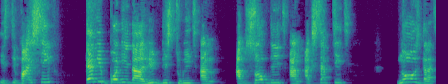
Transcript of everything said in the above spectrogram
is divisive. Anybody that read this tweet and absorbed it and accept it knows that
